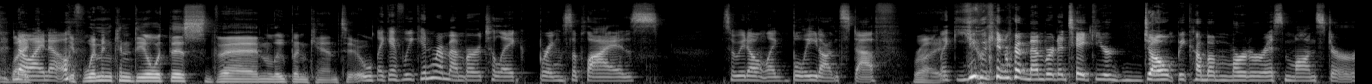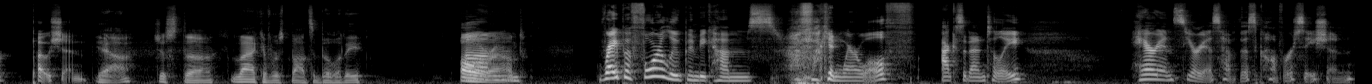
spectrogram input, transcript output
Like, I know. If women can deal with this, then Lupin can too. Like if we can remember to like bring supplies so we don't like bleed on stuff. Right. Like you can remember to take your don't become a murderous monster potion. yeah. Just the lack of responsibility. All Um, around. Right before Lupin becomes a fucking werewolf accidentally, Harry and Sirius have this conversation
